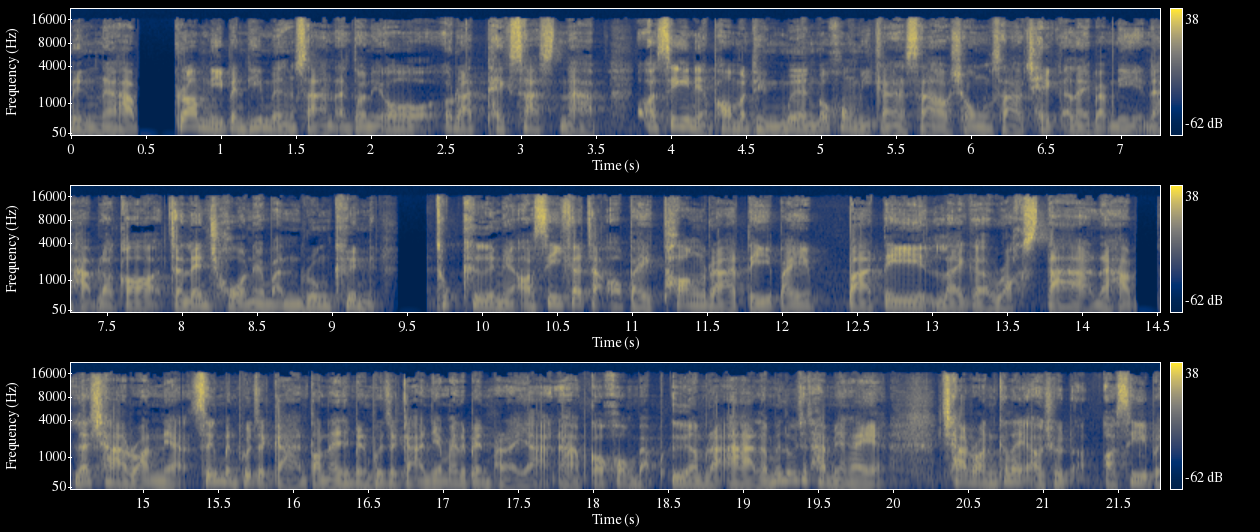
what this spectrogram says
หนึ่งนะครับ รอบนี้เป็นที่เมืองซานอันโตนิโอรัฐเท็กซัสนะครับออซี่เนี่ยพอมาถึงเมืองก็คงมีการซาวชงซาวเช็คอะไรแบบนี้นะครับแล้วก็จะเล่นโชว์ในวันรุ่งขึ้น ทุกคืนเนี่ยออซซี่ก็จะออกไปท่องราตรีไปปาร์ตี้ like a rock star นะครับ และชารอนเนี่ยซึ่งเป็นผู้จัดการตอนนั้นจะเป็นผู้จัดการยังไม่ได้เป็นภรรยานะครับ ก็คงแบบเอือมระอา แล้วไม่รู้จะทำยังไงอะชารอนก็เลยเอาชุดออซซี่ไป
